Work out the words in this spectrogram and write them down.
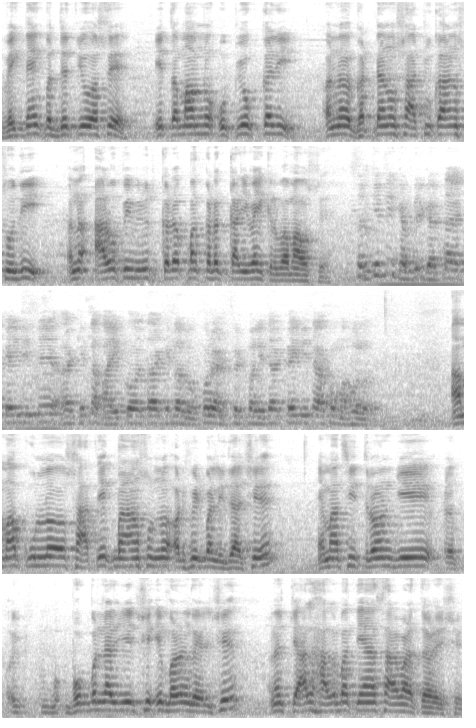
વૈજ્ઞાનિક પદ્ધતિઓ હશે, એ તમામનો ઉપયોગ કરી અને ઘટનાનું સાચું કારણ શોધી અને આરોપી વિરુદ્ધ કડકમાં કડક કાર્યવાહી કરવામાં આવશે. સર કેટલી ગંભીર ઘટના કઈ રીતે કેટલા બાઇકો હતા કેટલા લોકોને અડફેટમાં લીધા કઈ રીતે આખો માહોલ હતો? આમાં કુલ સાતેક માણસોને અડફેટમાં લીધા છે. એમાંથી ત્રણ જે ભોગ બનનાર જે છે એ મરણ ગયેલ છે અને ચાર હાલમાં ત્યાં સારવાર તળે છે.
